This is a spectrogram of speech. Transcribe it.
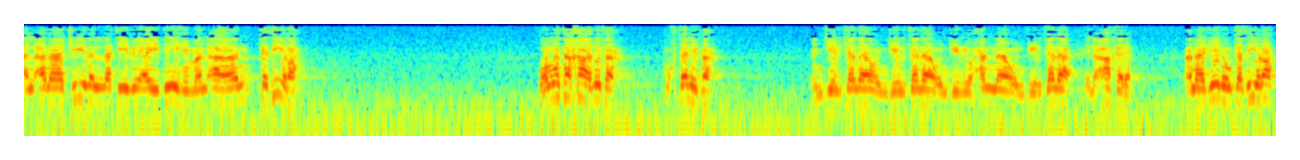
الأناجيل التي بأيديهم الآن كثيرة ومتخالفة مختلفة. إنجيل كذا وإنجيل كذا وإنجيل يوحنا وإنجيل كذا إلى آخره. أناجيل كثيرة.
